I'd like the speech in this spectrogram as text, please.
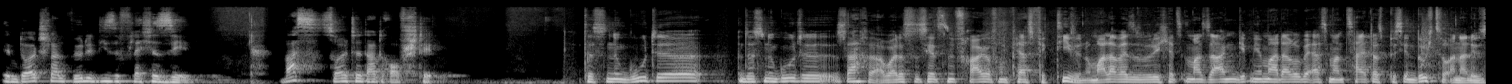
in Deutschland würde diese Fläche sehen. Was sollte da draufstehen? Das ist eine gute das ist eine gute Sache, aber das ist jetzt eine Frage von Perspektive. Normalerweise würde ich jetzt immer sagen, gib mir mal darüber erstmal Zeit, das bisschen durchzuanalysieren.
